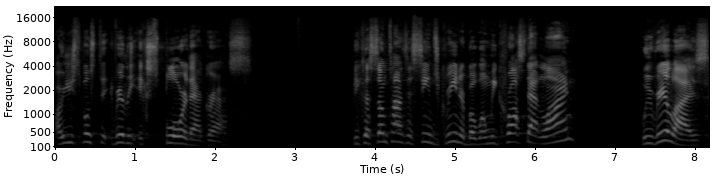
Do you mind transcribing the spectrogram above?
Are you supposed to really explore that grass? Because sometimes it seems greener, but when we cross that line, we realize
